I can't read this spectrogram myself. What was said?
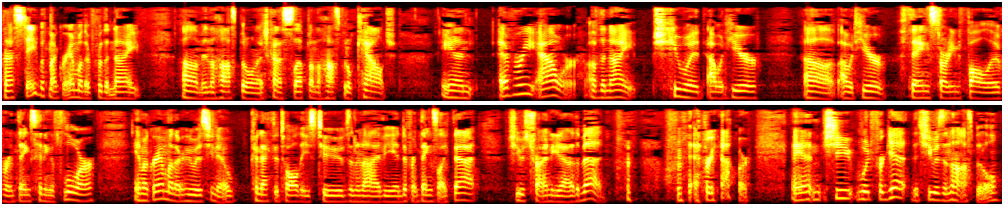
and I stayed with my grandmother for the night um, in the hospital, and I just kind of slept on the hospital couch. And every hour of the night, she would I would hear uh, I would hear things starting to fall over and things hitting the floor. And my grandmother, who was, you know, connected to all these tubes and an IV and different things like that, she was trying to get out of the bed every hour. And she would forget that she was in the hospital.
